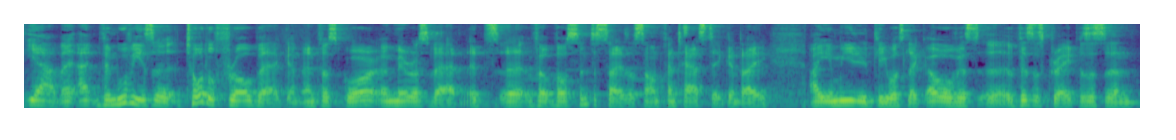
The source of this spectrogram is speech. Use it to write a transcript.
Yeah, I, the movie is a total throwback, and, and the score uh, mirrors that. It's uh, those synthesizers sound fantastic, and I I immediately was like, oh, this uh, this is great. This is an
